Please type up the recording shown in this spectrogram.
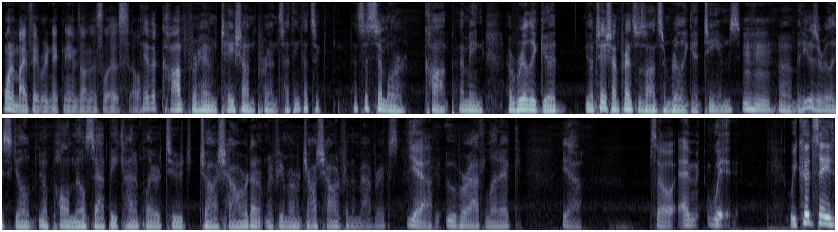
one of my favorite nicknames on this list. So They have a comp for him, Tayshaun Prince. I think that's a that's a similar comp. I mean, a really good. You know, Tayshaun Prince was on some really good teams, mm-hmm. um, but he was a really skilled, you know, Paul Millsappy kind of player too. Josh Howard. I don't know if you remember Josh Howard for the Mavericks. yeah. Uber athletic. Yeah. So and we we could say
